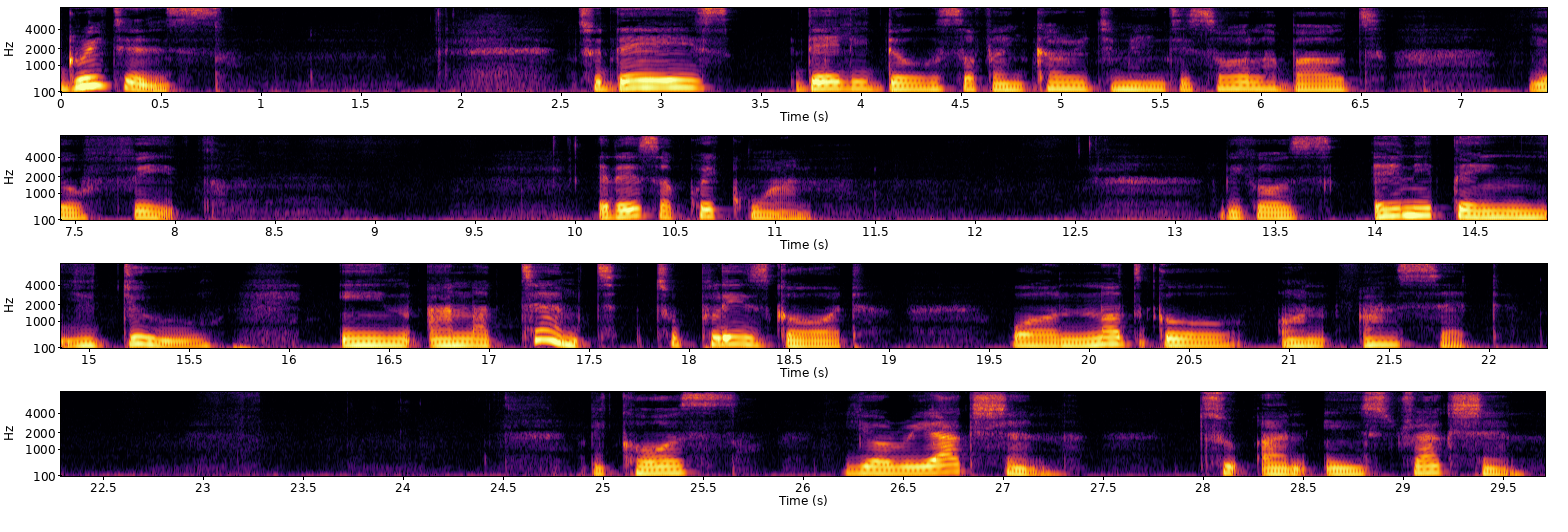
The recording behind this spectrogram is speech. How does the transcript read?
Greetings. Today's daily dose of encouragement is all about your faith. It is a quick one because anything you do in an attempt to please God will not go unanswered because your reaction to an instruction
